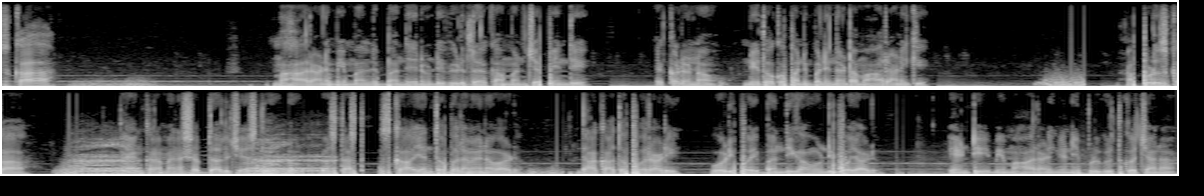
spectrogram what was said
స్కా. మహారాణి మిమ్మల్ని బందీ నుండి విడుదల కమ్మని చెప్పింది. ఎక్కడున్నావు? నీతో ఒక పని పడిందంట మహారాణికి. అప్పుడు స్కా భయంకరమైన శబ్దాలు చేస్తూ వస్తాడు స్కా ఎంతో బలమైన వాడు ఢాకాతో పోరాడి ఓడిపోయి బందీగా ఉండిపోయాడు. ఏంటి మీ మహారాణికి నేను ఎప్పుడు గుర్తుకొచ్చానా?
